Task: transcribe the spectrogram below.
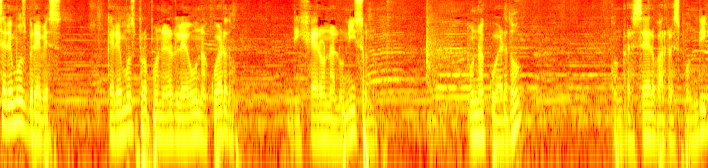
Seremos breves. Queremos proponerle un acuerdo, dijeron al unísono. ¿Un acuerdo? Con reserva respondí.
